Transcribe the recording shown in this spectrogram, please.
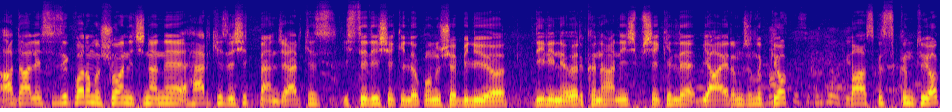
Adaletsizlik var ama şu an için hani herkes eşit bence. Herkes istediği şekilde konuşabiliyor. Dilini, ırkını hani hiçbir şekilde bir ayrımcılık yok. sıkıntı yok. Baskı sıkıntı yok.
